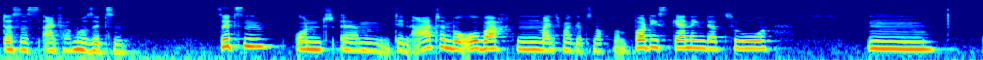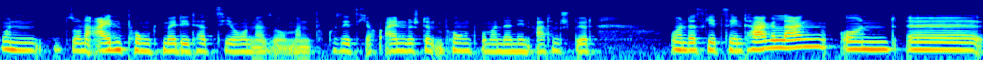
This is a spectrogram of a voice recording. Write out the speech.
das ist einfach nur Sitzen. Sitzen und ähm, den Atem beobachten. Manchmal gibt es noch so ein Bodyscanning dazu. Mm, und so eine Einpunkt-Meditation. Also man fokussiert sich auf einen bestimmten Punkt, wo man dann den Atem spürt. Und das geht zehn Tage lang und äh,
